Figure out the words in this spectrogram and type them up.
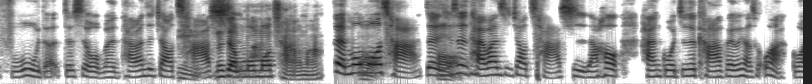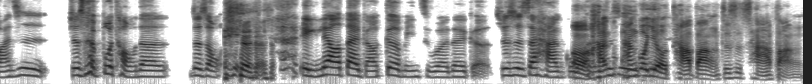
服务的，就是我们台湾是叫茶室，嗯，那叫摸摸茶吗？对，摸摸茶，哦、对，就是台湾是叫茶室，哦、然后韩国就是咖啡。我想说，哇，果然是就是不同的。这种饮 饮料代表各民族的那个，就是在韩国，哦，韩韩国也有茶坊，就是茶坊。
